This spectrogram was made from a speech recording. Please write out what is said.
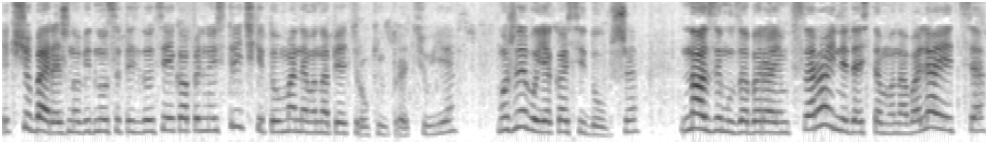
Якщо бережно відноситись до цієї капельної стрічки, то в мене вона 5 років працює. Можливо, якась і довше. На зиму забираємо в сарай, не десь там вона валяється.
